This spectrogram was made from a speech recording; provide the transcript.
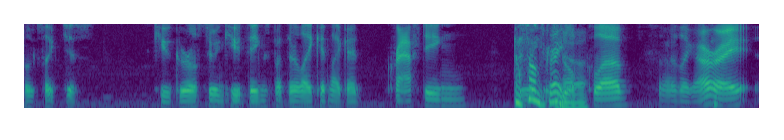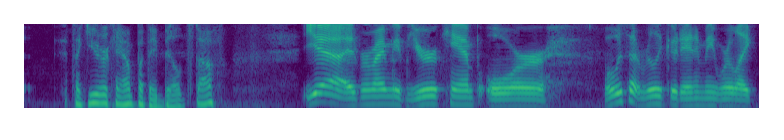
looks like just cute girls doing cute things, but they're like in like a crafting That sounds great. do-it-yourself Yeah. club. So I was like, all right. It's like Yuru Camp, but they build stuff. Yeah, it reminded me of Yuru Camp or what was that really good anime where like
